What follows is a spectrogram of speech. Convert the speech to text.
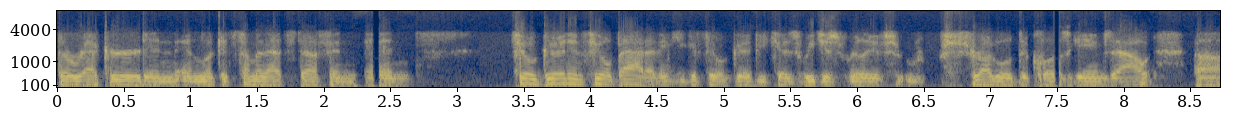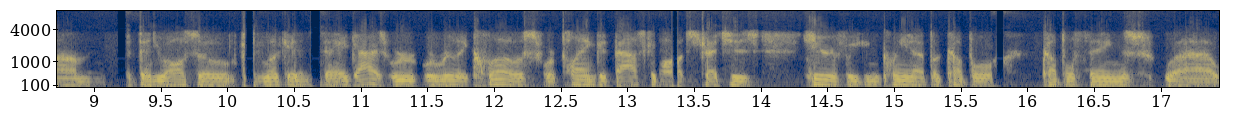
the record and, and look at some of that stuff and and feel good and feel bad. I think you can feel good because we just really have struggled to close games out. Um, but then you also can look at and say, hey, guys, we're, we're really close. We're playing good basketball. It stretches here. If we can clean up a couple couple things, uh,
